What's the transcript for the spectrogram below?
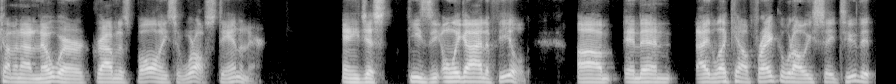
coming out of nowhere, grabbing this ball. And he said, We're all standing there. And he just, he's the only guy in the field. Um, and then I like how Franco would always say too that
